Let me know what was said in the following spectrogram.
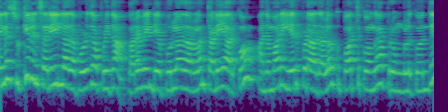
ஏன்னா சுக்கிரன் சரியில்லாத பொழுது அப்படி தான் வர வேண்டிய பொருளாதாரம்லாம் தடையாக இருக்கும். அந்த மாதிரி ஏற்படாத அளவுக்கு பார்த்துக்கோங்க. அப்புறம் உங்களுக்கு வந்து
